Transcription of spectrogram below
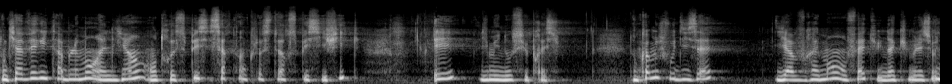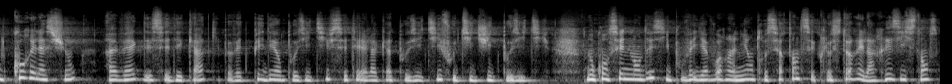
Donc il y a véritablement un lien entre certains clusters spécifiques et l'immunosuppression. Donc comme je vous disais, il y a vraiment en fait une accumulation, une corrélation avec des CD4 qui peuvent être PD1 positifs, CTLA4 positifs ou TIGIT positifs. Donc on s'est demandé s'il pouvait y avoir un lien entre certains de ces clusters et la résistance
